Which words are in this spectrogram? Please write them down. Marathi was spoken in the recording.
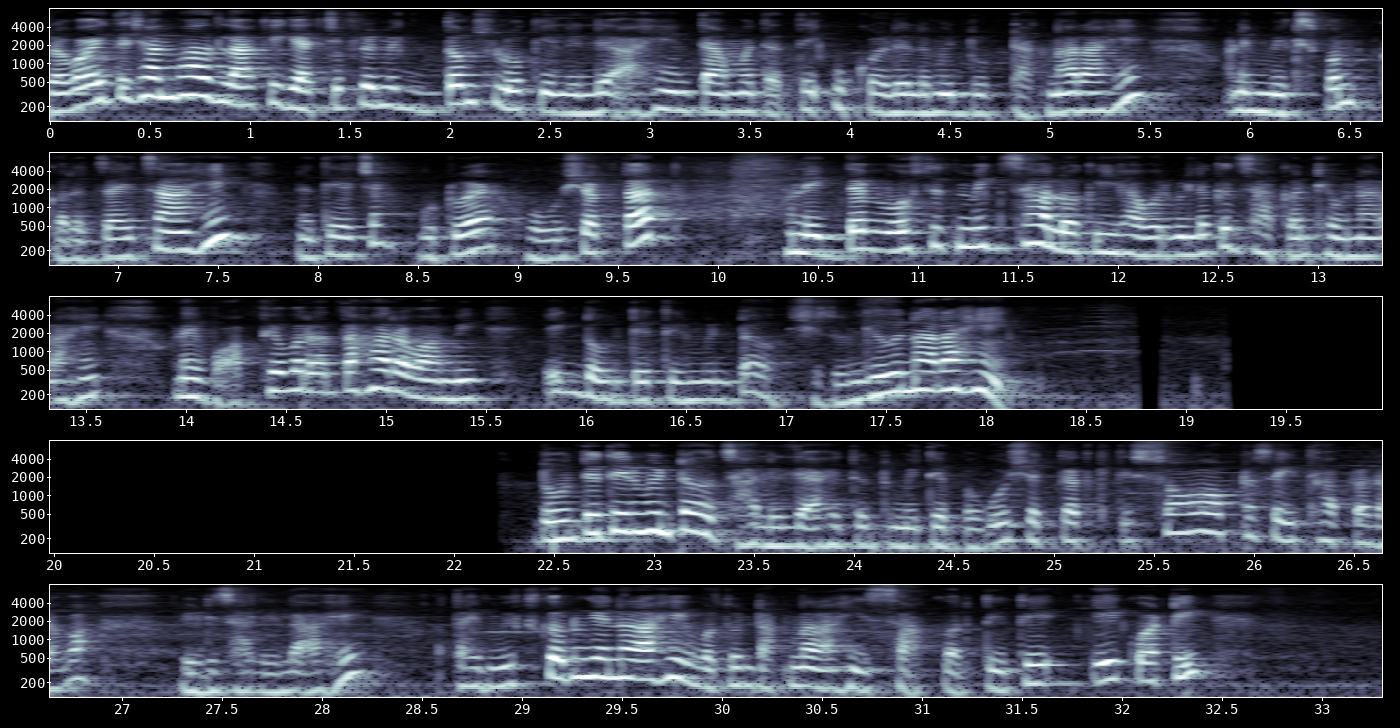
रवा इथे छान भाजला की गॅसची फ्लेम एकदम स्लो केलेली आहे आणि त्यामध्ये ते उकळलेलं मी दूध टाकणार आहे आणि मिक्स पण करत जायचं आहे. नाही तर याच्या गुटळ्या होऊ शकतात. आणि एकदा व्यवस्थित मिक्स झालं की ह्यावर मी लगेच झाकण ठेवणार आहे. आणि वाफेवर आता हा रवा मी एक दोन ते तीन मिनटं शिजून घेणार आहे. दोन ते तीन मिनटं झालेले आहेत तर तुम्ही ते बघू शकतात किती सॉफ्ट असं इथे आपला रवा रेडी झालेला आहे. आता हे मिक्स करून घेणार आहे वरतून टाकणार आहे साखर. तिथे एक वाटी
